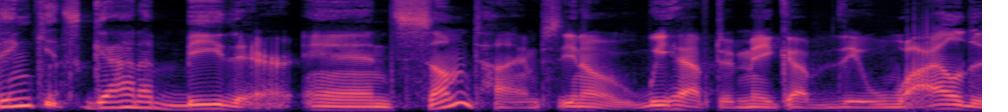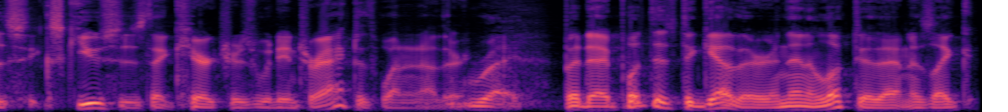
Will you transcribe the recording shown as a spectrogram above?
think it's gotta be there. And sometimes, you know, we have to make up the wildest excuses that characters would interact with one another. Right. But I put this together and then I looked at that and I was like,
